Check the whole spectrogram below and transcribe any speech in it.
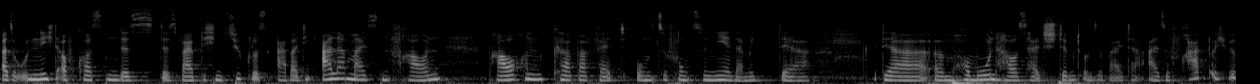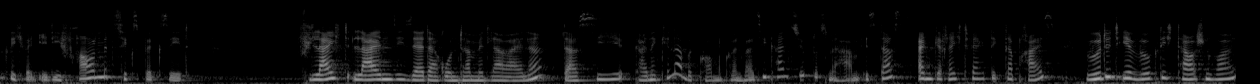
also nicht auf Kosten des, des weiblichen Zyklus. Aber die allermeisten Frauen brauchen Körperfett, um zu funktionieren, damit der der ähm, Hormonhaushalt stimmt und so weiter. Also fragt euch wirklich, wenn ihr die Frauen mit Sixpack seht, vielleicht leiden sie sehr darunter mittlerweile, dass sie keine Kinder bekommen können, weil sie keinen Zyklus mehr haben. Ist das ein gerechtfertigter Preis? Würdet ihr wirklich tauschen wollen?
